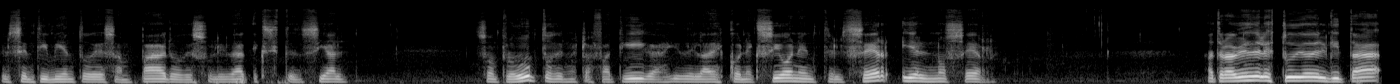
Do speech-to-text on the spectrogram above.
el sentimiento de desamparo, de soledad existencial, son productos de nuestras fatigas y de la desconexión entre el ser y el no ser. A través del estudio del Gita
